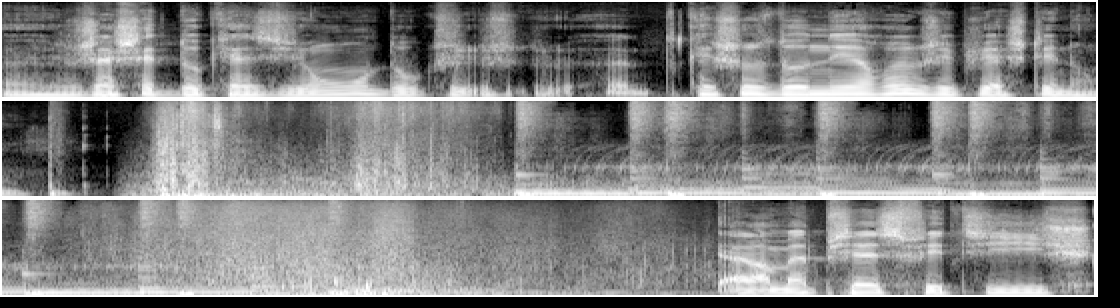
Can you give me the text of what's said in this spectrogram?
euh, j'achète d'occasion, donc je- je- quelque chose d'onéreux que j'ai pu acheter, non. Alors ma pièce fétiche,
